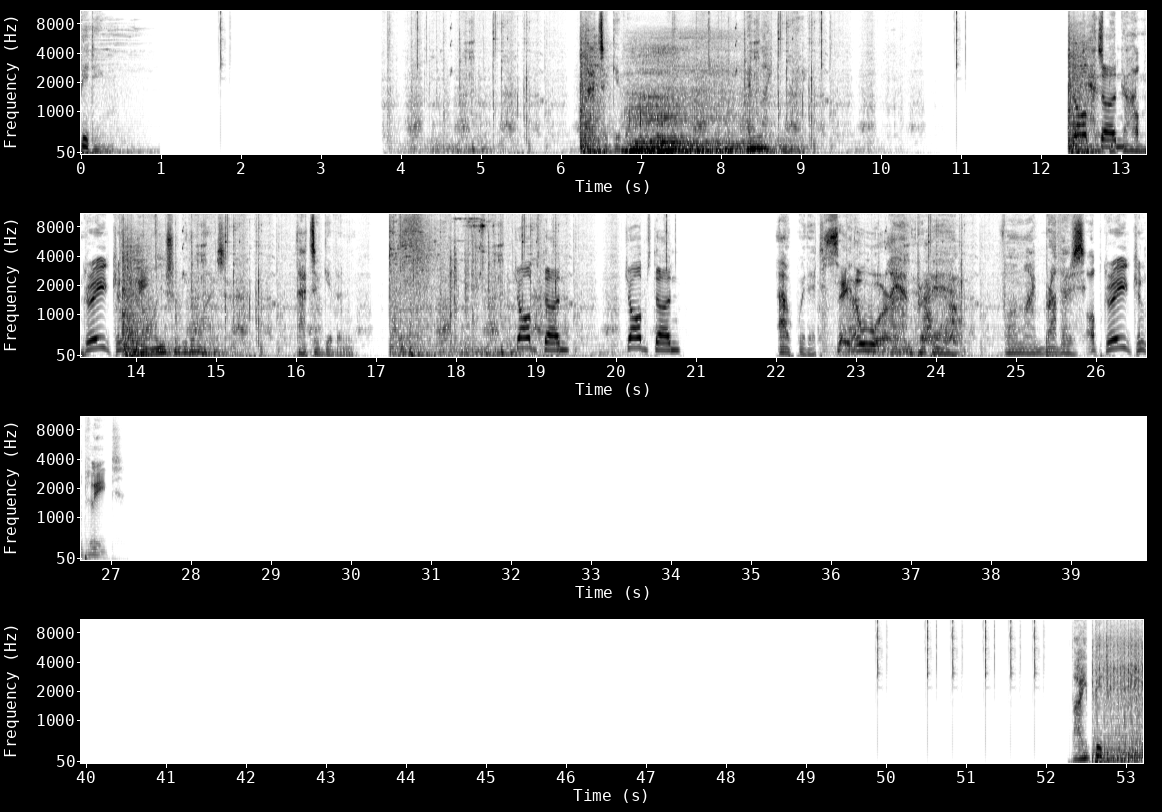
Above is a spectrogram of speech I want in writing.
Bidding. That's a given. Enlighten me. Job's Has done. begun. Upgrade complete. one shall be the wiser. That's a given. Job's done. Job's done. Out with it. Say the word. I am prepared for my brothers. Upgrade complete. Thy bidding.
